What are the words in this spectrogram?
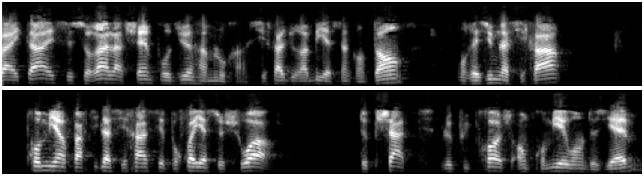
et ce sera la chaîne pour Dieu Hamlucha. Sikha du Rabbi il y a 50 ans. On résume la Sikha. Première partie de la Sikha, c'est pourquoi il y a ce choix de Pshat le plus proche en premier ou en deuxième.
